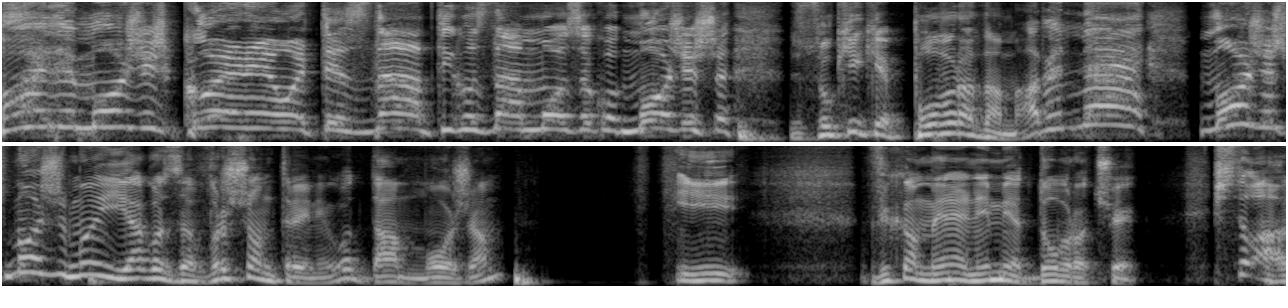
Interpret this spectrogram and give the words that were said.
Ајде, можеш, кој немој, те знам, ти го знам мозокот, можеш. Зоки ќе поврадам. Абе, не, можеш, можеш. И ја го завршувам тренингот, да, можам. И викам, мене не ми е добро човек. Што, а,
